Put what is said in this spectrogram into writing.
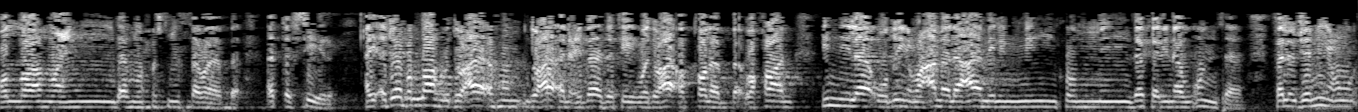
والله عنده حسن الثواب. التفسير. أي أجاب الله دعاءهم دعاء العبادة ودعاء الطلب وقال إني لا أضيع عمل عامل منكم من ذكر أو أنثى. فالجميع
